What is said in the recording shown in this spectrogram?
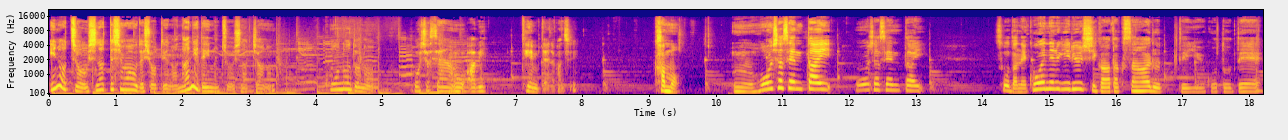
命を失ってしまうでしょうっていうのは何で命を失っちゃうの？高濃度の放射線を浴びてみたいな感じ？かも。うん、放射線体、放射線体。そうだね、高エネルギー粒子がたくさんあるっていうことで、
